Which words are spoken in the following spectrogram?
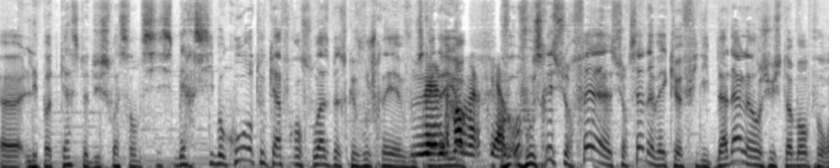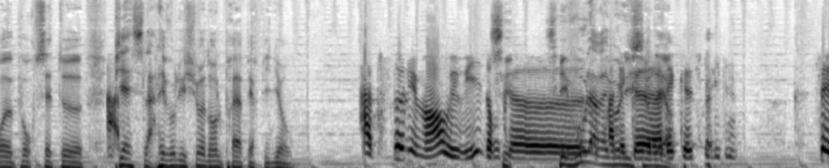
euh, les podcasts du 66. Merci beaucoup en tout cas Françoise parce que vous serez, vous serez d'ailleurs, vous, serez sur, fait, sur scène avec euh, Philippe Nadal hein, justement pour pour cette Ah. pièce La Révolution est dans le pré à Perpignan. Absolument, oui, oui. Donc C'est- euh, vous la avec, révolutionnaire. euh, avec, Philippe. C'est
